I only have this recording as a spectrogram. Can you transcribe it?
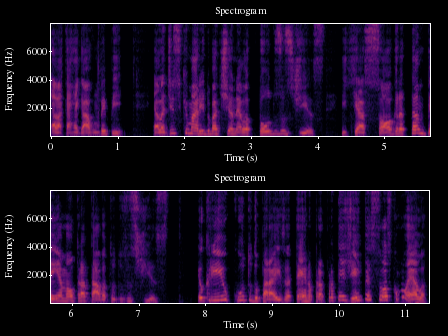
Ela carregava um bebê. Ela disse que o marido batia nela todos os dias e que a sogra também a maltratava todos os dias. Eu criei o culto do paraíso eterno para proteger pessoas como ela.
